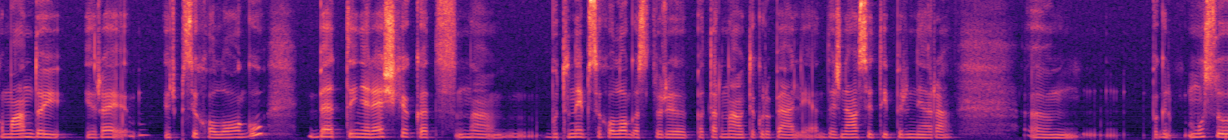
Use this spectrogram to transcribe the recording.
komandoje yra ir psichologų, bet tai nereiškia, kad na, būtinai psichologas turi patarnauti grupelėje. Dažniausiai taip ir nėra. Um, mūsų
